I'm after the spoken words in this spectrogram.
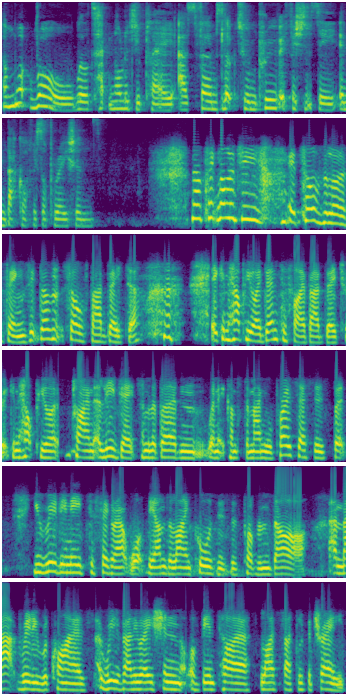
And what role will technology play as firms look to improve efficiency in back office operations? Now, technology, it solves a lot of things. It doesn't solve bad data. it can help you identify bad data. It can help you uh, try and alleviate some of the burden when it comes to manual processes, but you really need to figure out what the underlying causes of problems are. And that really requires a reevaluation of the entire life cycle of a trade.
